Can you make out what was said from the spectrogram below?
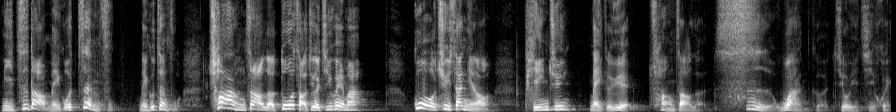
你知道美国政府，美国政府创造了多少就业机会吗？过去三年哦。平均每个月创造了四万个就业机会，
